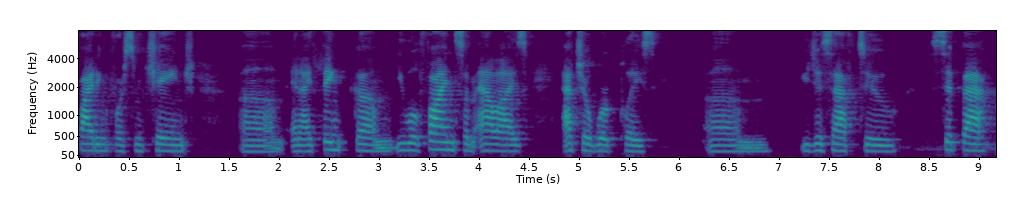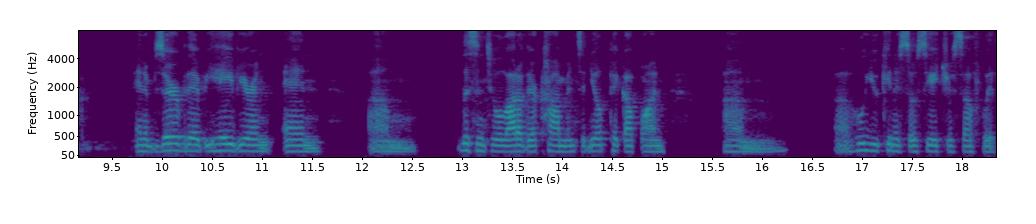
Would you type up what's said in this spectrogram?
fighting for some change. and I think you will find some allies at your workplace. you just have to sit back and observe their behavior and, and um, listen to a lot of their comments and you'll pick up on um, uh, who you can associate yourself with.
